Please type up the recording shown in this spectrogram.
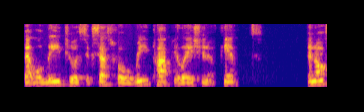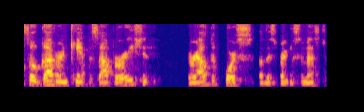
that will lead to a successful repopulation of campus and also govern campus operation throughout the course of the spring semester.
